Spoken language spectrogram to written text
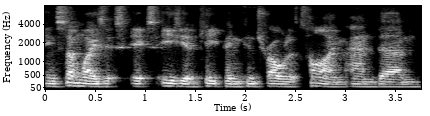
in some ways, it's it's easier to keep in control of time and um,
